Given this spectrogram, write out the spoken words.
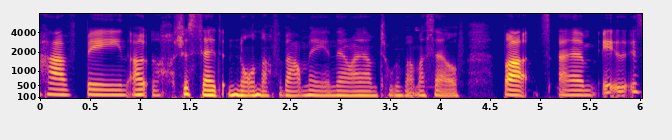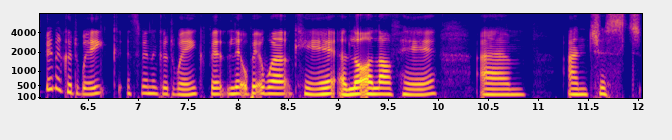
have been. Oh, I just said not enough about me, and there I am talking about myself. But um, it, has been a good week. It's been a good week. But a little bit of work here, a lot of love here. Um, and just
